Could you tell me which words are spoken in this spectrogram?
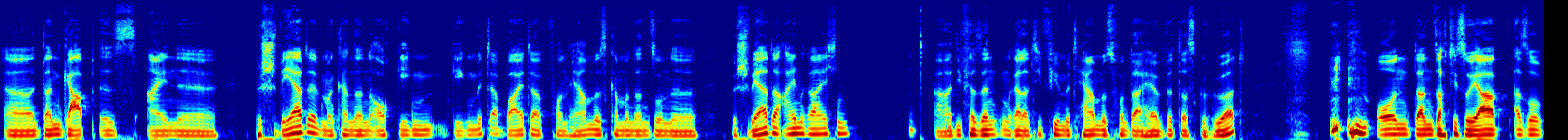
Äh, dann gab es eine Beschwerde, man kann dann auch gegen, gegen Mitarbeiter von Hermes kann man dann so eine Beschwerde einreichen. Äh, die versenden relativ viel mit Hermes, von daher wird das gehört. Und dann sagte ich so, ja, also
